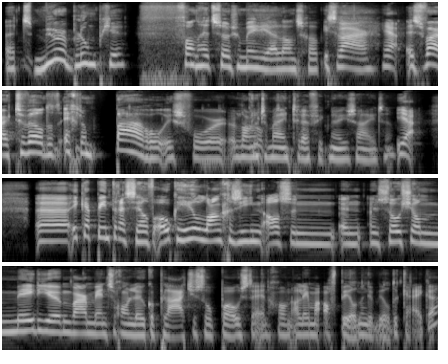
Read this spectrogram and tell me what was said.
het muurbloempje van het social media landschap. Is waar, ja. Is waar, terwijl dat echt een parel is voor lange termijn traffic naar je site. Hè? Ja, uh, ik heb Pinterest zelf ook heel lang gezien als een, een, een social medium waar mensen gewoon leuke plaatjes op posten en gewoon alleen maar afbeeldingen wilden kijken.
